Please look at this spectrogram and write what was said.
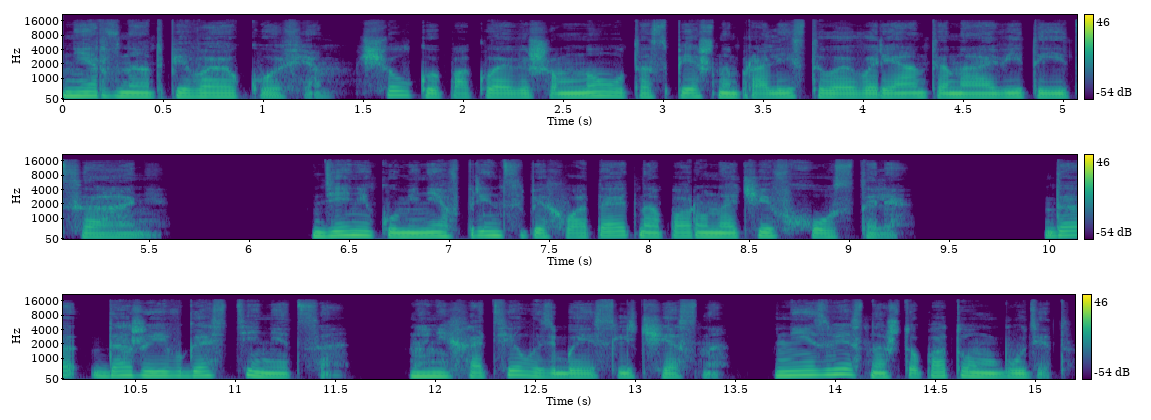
Нервно отпиваю кофе, щелкаю по клавишам ноута, спешно пролистывая варианты на Авито и Циане. Денег у меня, в принципе, хватает на пару ночей в хостеле. Да даже и в гостинице. Но не хотелось бы, если честно. Неизвестно, что потом будет.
